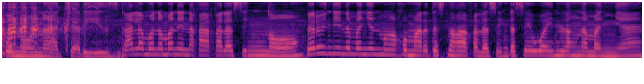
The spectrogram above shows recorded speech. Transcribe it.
puno na, charis. Kala mo naman eh, nakakalasing no? Pero hindi naman yan mga kumarites nakakalasing kasi wine lang naman yan.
